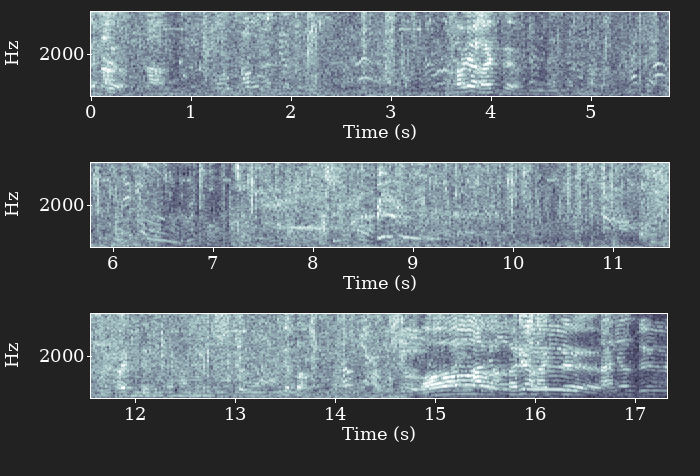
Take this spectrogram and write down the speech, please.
이스. 자리야 나이스. 나이스. 이겼다. 와, 자리야 나이스. 4년승.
